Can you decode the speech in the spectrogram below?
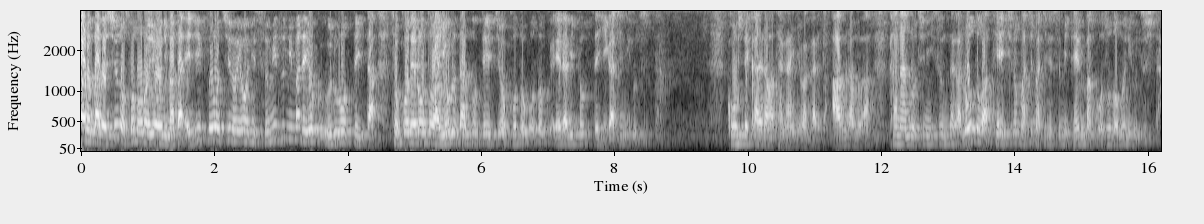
アルまで主の園のように、またエジプトの地のように隅々までよく潤っていた。そこでロトはヨルダンの低地をことごとく選び取って東に移った。こうして彼らは互いに別れたアブラムはカナンの地に住んだがロトは低地の町々に住み天幕をソドムに移した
